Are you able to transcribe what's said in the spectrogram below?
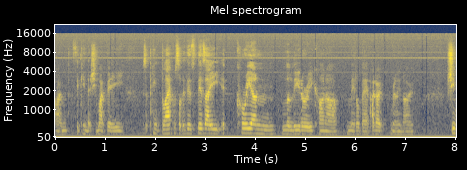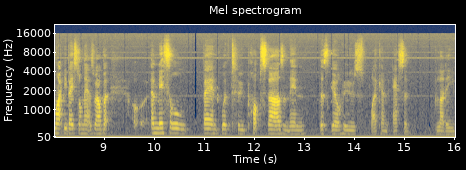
I'm thinking that she might be, is it Pink Black or something? There's, there's a, a Korean Lolita kind of metal band. I don't really know. She might be based on that as well, but a metal band with two pop stars and then this girl who's like an acid bloody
